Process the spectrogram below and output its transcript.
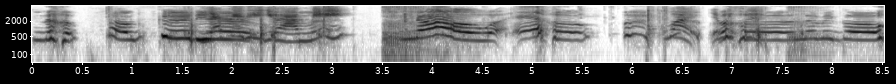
No. How could you? Luckily, you have me. No. Ew. What? Let me see. Uh, let me go.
